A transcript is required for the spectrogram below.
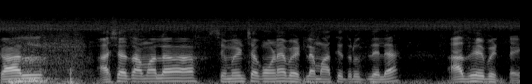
काल अशाच आम्हाला सिमेंटच्या गोण्या भेटल्या मातीत रुजलेल्या आज हे भेटतंय.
